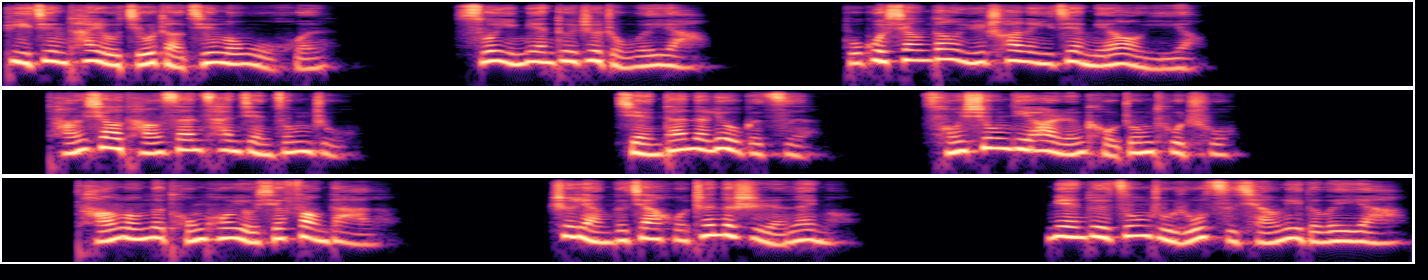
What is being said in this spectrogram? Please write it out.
毕竟他有九爪金龙武魂，所以面对这种威压，不过相当于穿了一件棉袄一样。唐潇、唐三参见宗主。简单的六个字，从兄弟二人口中吐出。唐龙的瞳孔有些放大了，这两个家伙真的是人类吗？面对宗主如此强力的威压，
